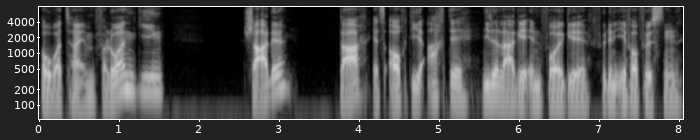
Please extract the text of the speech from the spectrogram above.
Overtime verloren ging. Schade, da jetzt auch die achte Niederlage in Folge für den EV Fürsten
